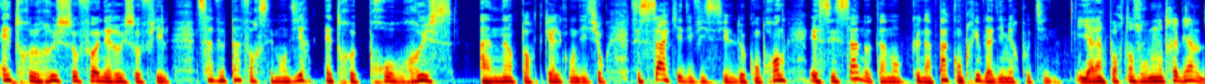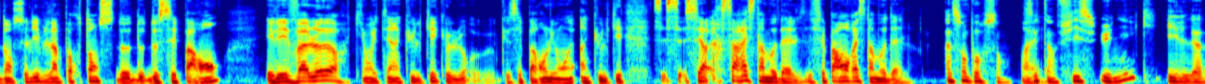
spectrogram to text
être russophone et russophile, ça ne veut pas forcément dire être pro-russe à n'importe quelle condition. C'est ça qui est difficile de comprendre et c'est ça notamment que n'a pas compris Vladimir Poutine. Il y a l'importance, vous montrez bien dans ce livre l'importance de, ses parents et les valeurs qui ont été inculquées, que, que ses parents lui ont inculquées. ça reste un modèle, ses parents restent un modèle à 100%. C'est un fils unique. Il,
